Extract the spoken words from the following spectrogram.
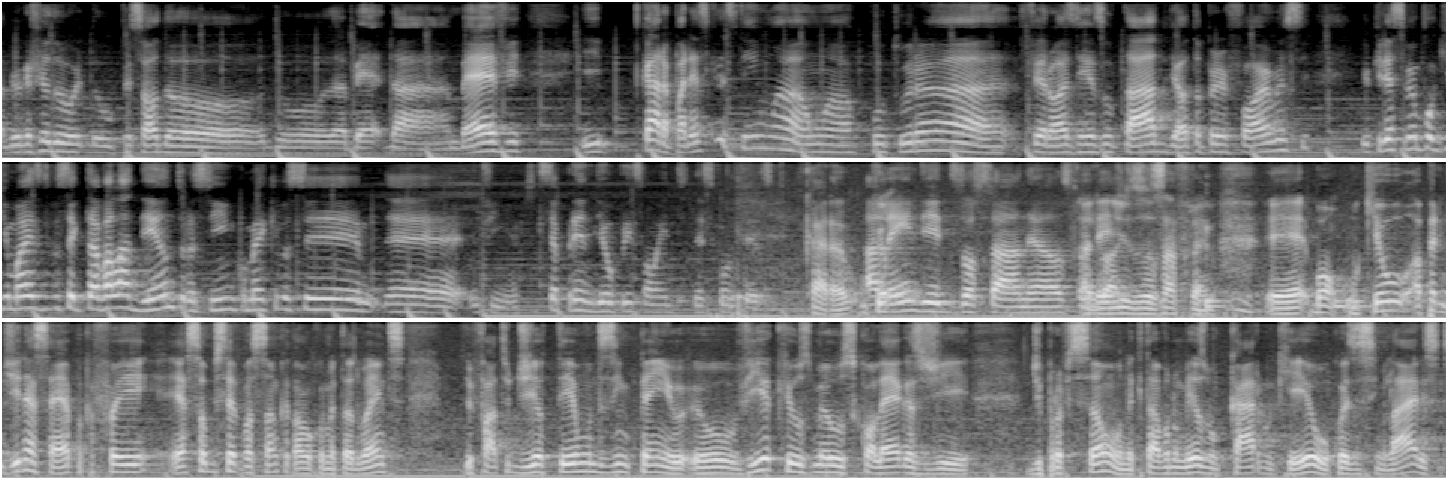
a biografia do, do pessoal do, do- da, da Ambev. E, cara, parece que eles têm uma, uma cultura feroz de resultado, de alta performance. Eu queria saber um pouquinho mais de você que estava lá dentro, assim, como é que você, é, enfim, o que você aprendeu principalmente nesse contexto? Cara, que eu- Além de desossar, né, Além de desossar frango. É, bom, o que eu aprendi nessa época foi essa observação que eu estava comentando antes, do fato de eu ter um desempenho. Eu via que os meus colegas de, de profissão, né, que estavam no mesmo cargo que eu, coisas similares,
